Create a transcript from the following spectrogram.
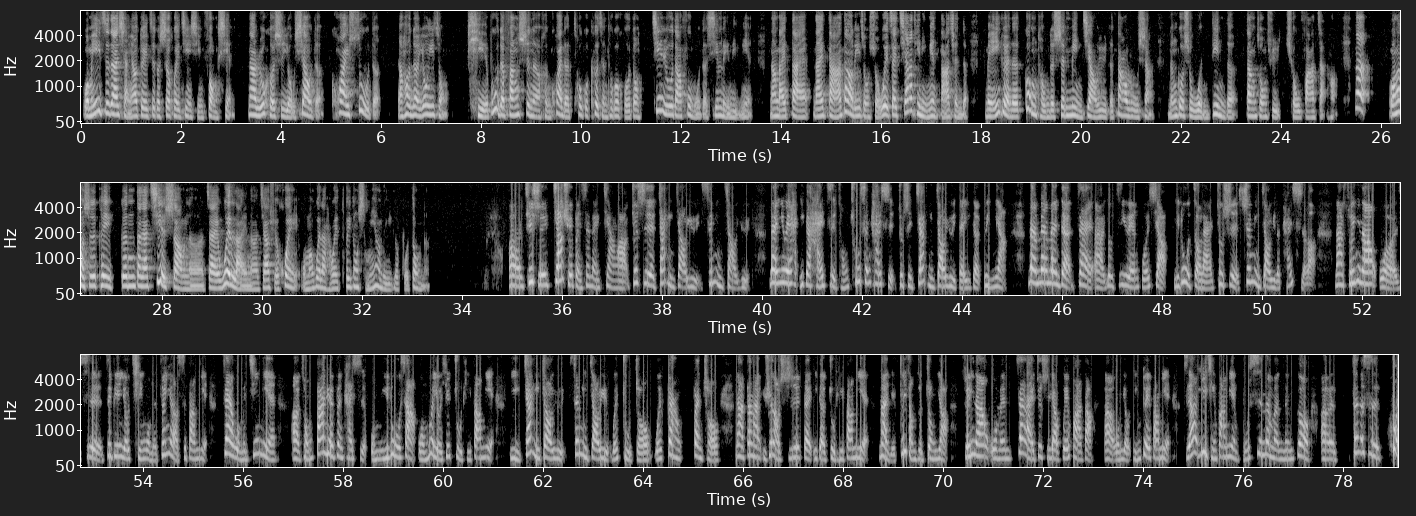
我们一直在想要对这个社会进行奉献。那如何是有效的、快速的，然后呢，用一种撇步的方式呢，很快的透过课程、透过活动进入到父母的心灵里面，然后来达来达到的一种所谓在家庭里面达成的每一个人的共同的生命教育的道路上，能够是稳定的当中去求发展哈。那王老师可以跟大家介绍呢，在未来呢，家学会我们未来还会推动什么样的一个活动呢？呃，其实家学本身来讲啊，就是家庭教育、生命教育。那因为一个孩子从出生开始就是家庭教育的一个酝酿，那慢慢的在啊幼稚园、国小一路走来，就是生命教育的开始了。那所以呢，我是这边有请我们的专业老师方面。在我们今年啊，从八月份开始，我们一路上我们会有一些主题方面，以家庭教育、生命教育为主轴为范范畴。那当然，宇轩老师的一个主题方面，那也非常的重要。所以呢，我们再来就是要规划到啊，我们有营队方面，只要疫情方面不是那么能够呃，真的是或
